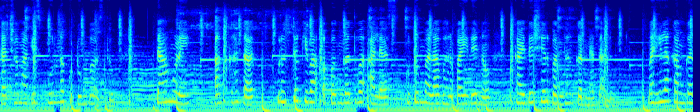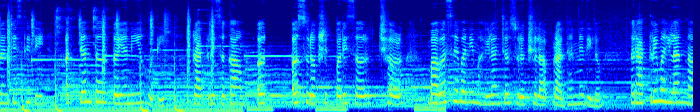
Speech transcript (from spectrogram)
त्याच्या मागेच पूर्ण कुटुंब असतं. त्यामुळे अपघातात मृत्यू किंवा अपंगत्व आल्यास कुटुंबाला भरपाई देणं कायदेशीर बंधन करण्यात आलं. महिला कामगारांची स्थिती अत्यंत दयनीय होती. रात्रीचं काम अ- असुरक्षित परिसर छळ बाबासाहेबांनी महिलांच्या सुरक्षेला प्राधान्य दिलं. रात्री महिलांना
